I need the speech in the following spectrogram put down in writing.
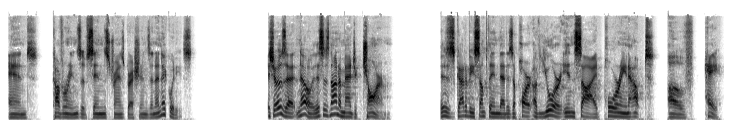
and coverings of sins, transgressions, and iniquities. It shows that no, this is not a magic charm. It has got to be something that is a part of your inside pouring out of, hey,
